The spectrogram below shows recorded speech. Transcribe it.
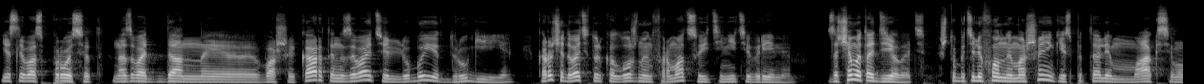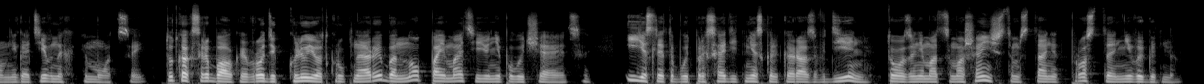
Если вас просят назвать данные вашей карты, называйте любые другие. Короче, давайте только ложную информацию и тяните время. Зачем это делать? Чтобы телефонные мошенники испытали максимум негативных эмоций. Тут как с рыбалкой, вроде клюет крупная рыба, но поймать ее не получается. И если это будет происходить несколько раз в день, то заниматься мошенничеством станет просто невыгодно.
